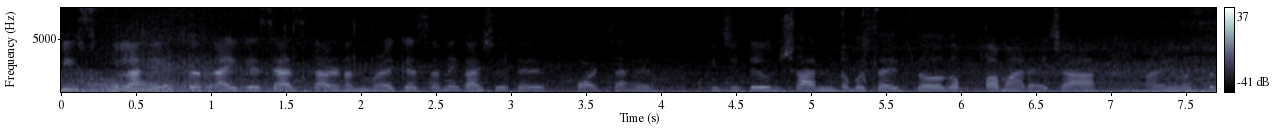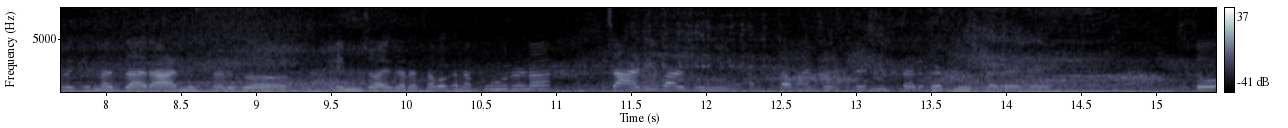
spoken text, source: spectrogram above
पीसफुल आहे तर आय गेस याच कारणांमुळे की असं नाही का असे ते स्पॉट्स आहेत की जिथे येऊन शांत बसायचं गप्पा मारायच्या आणि मस्तपैकी नजारा निसर्ग एन्जॉय करायचा. बघ ना पूर्ण चारी बाजूनी आत्ता माझ्या इथे निसर्गच निसर्ग आहे. सो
